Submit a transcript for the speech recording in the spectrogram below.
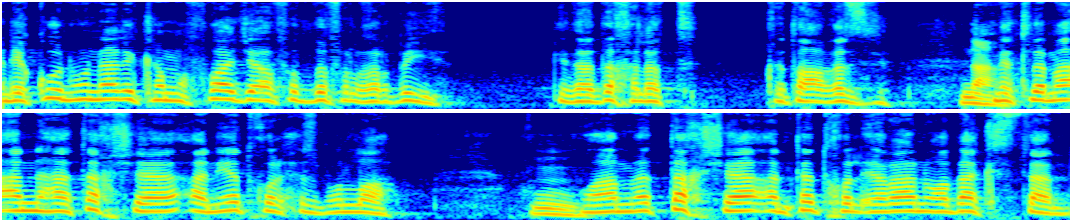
أن يكون هنالك مفاجأة في الضفة الغربية إذا دخلت قطاع غزة. نعم. مثل ما أنها تخشى أن يدخل حزب الله. مم. وما تخشى أن تدخل إيران وباكستان.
